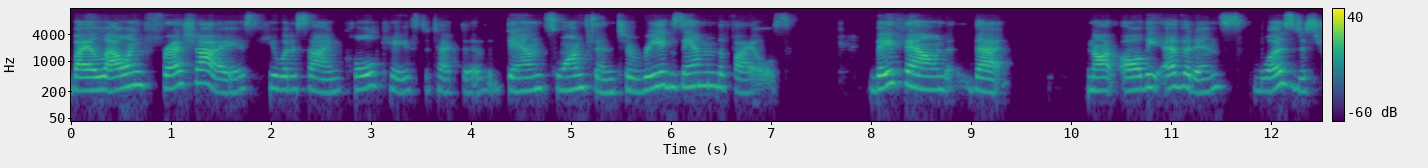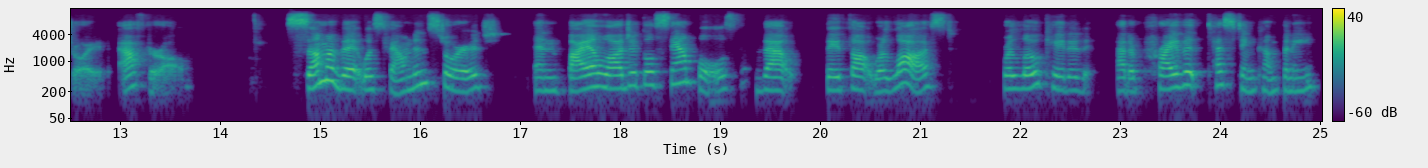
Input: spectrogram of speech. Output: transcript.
By allowing fresh eyes, he would assign cold case detective Dan Swanson to re examine the files. They found that not all the evidence was destroyed after all. Some of it was found in storage, and biological samples that they thought were lost were located at a private testing company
